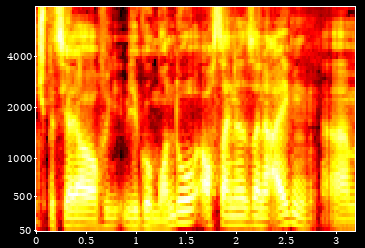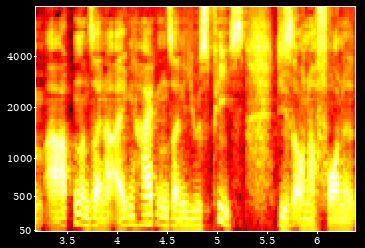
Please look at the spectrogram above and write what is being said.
speziell ja auch wie Gomondo, auch seine, seine Eigenarten ähm, und seine Eigenheiten und seine USPs, die es auch nach vorne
